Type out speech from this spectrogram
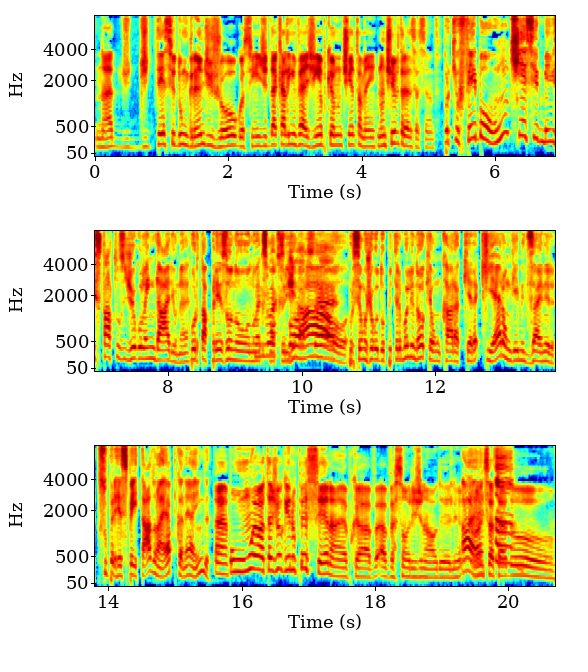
Né, de, de ter sido um grande jogo, assim, de dar aquela invejinha, porque eu não tinha também. Não tive 360. Porque o Fable 1 tinha esse meio status de jogo lendário, né? Por estar preso no, no No Xbox, Xbox, original, por ser um jogo do Peter Molyneux, que é um cara que era, que era um game designer super respeitado na época, né, ainda. É, o 1 eu até joguei no PC na época, a, a versão original dele. Ah, é? Antes até do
